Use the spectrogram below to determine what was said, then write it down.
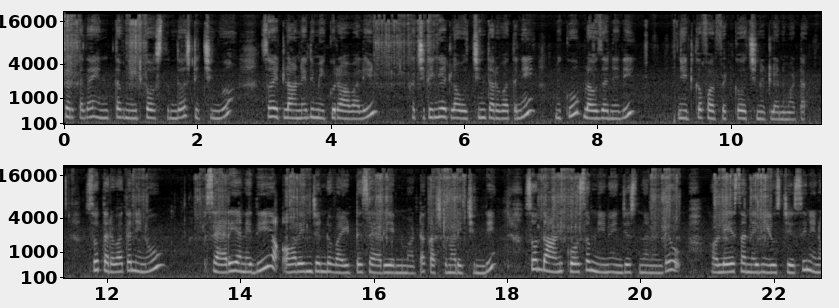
చూసారు కదా ఎంత నీట్గా వస్తుందో స్టిచ్చింగ్. సో ఇట్లా అనేది మీకు రావాలి. ఖచ్చితంగా ఇట్లా వచ్చిన తర్వాతనే మీకు బ్లౌజ్ అనేది నీట్గా పర్ఫెక్ట్గా వచ్చినట్లు అనమాట సో తర్వాత నేను శారీ అనేది ఆరెంజ్ అండ్ వైట్ శారీ అనమాట కస్టమర్ ఇచ్చింది. సో దానికోసం నేను ఏం చేస్తున్నానంటే లేస్ అనేది యూస్ చేసి నేను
